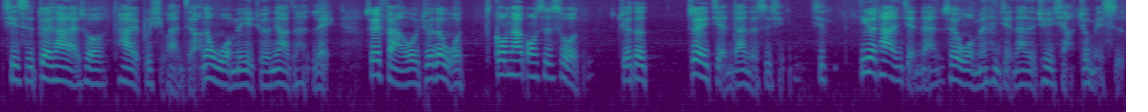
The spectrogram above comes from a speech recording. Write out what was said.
其实对他来说他也不喜欢这样。那我们也觉得那样子很累，所以反而我觉得我。跟他公司是我觉得最简单的事情，其实因为它很简单，所以我们很简单的去想就没事了。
